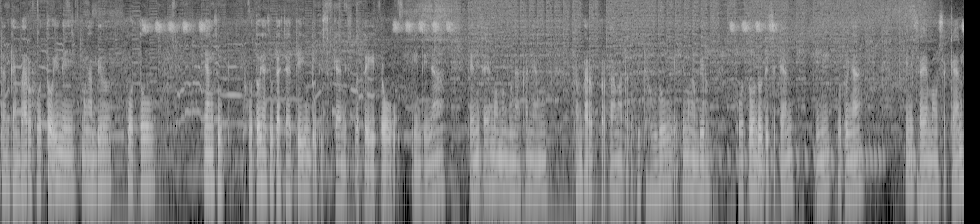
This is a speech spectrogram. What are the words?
Dan gambar foto ini mengambil foto yang foto yang sudah jadi untuk di scan seperti itu. Intinya ini saya mau menggunakan yang gambar pertama terlebih dahulu yaitu mengambil foto untuk di scan ini fotonya. Ini saya mau scan.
